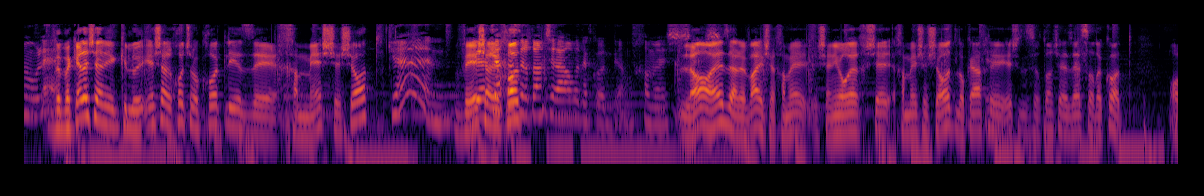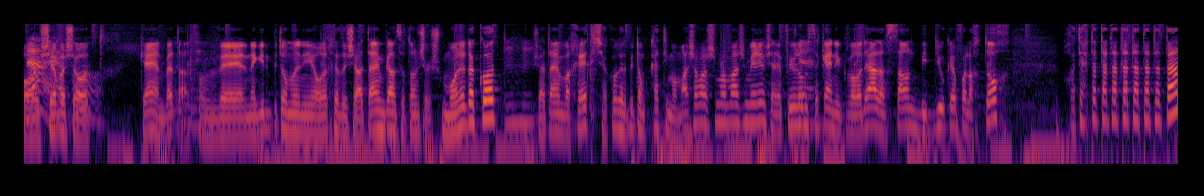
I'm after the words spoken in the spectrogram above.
מעולה. ובקטע שאני, כאילו, יש עריכות שלוקחות לי איזה חמש, שש שעות. כן. ויש ויוצא עריכות- לך סרטון של ארבע דקות גם, חמש. לא, שש. איזה הלוואי, שאני עורך ש- חמש-שש שעות, לוקח. לי, יש איזה סרטון של איזה עשר דקות. או שבע. שעות. כן, בטח. ונגיד פתאום אני עורך איזה שעתיים, גם סרטון של שמונה דקות. שעתיים וחצי, שהכל כזה פתאום קאטים ממש ממש ממש מהירים, שאני אפילו לא כן. מסתכל, אני כבר יודע על הסאונד בדיוק איפה לחתוך. חותך טה-טה-טה-טה-טה-טה,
